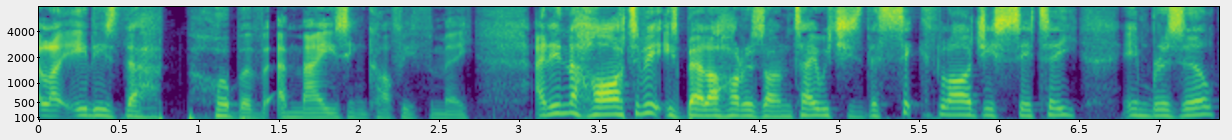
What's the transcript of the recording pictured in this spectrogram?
like it is the hub of amazing coffee for me. And in the heart of it is Belo Horizonte, which is the sixth largest city in Brazil,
